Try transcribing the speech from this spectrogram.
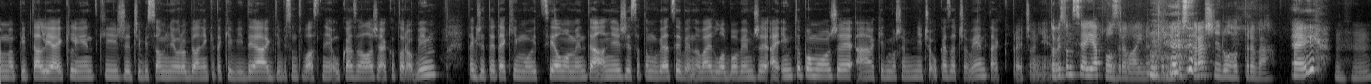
ma pýtali aj klientky, že či by som neurobila nejaké také videá, kde by som to vlastne ukázala, že ako to robím. Takže to je taký môj cieľ momentálne, že sa tomu viacej venovať, lebo viem, že aj im to pomôže a keď môžem niečo ukázať, čo viem, tak prečo nie? To by som si aj ja pozrela inak, lebo mne to strašne dlho trvá. Hej, Mhm.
